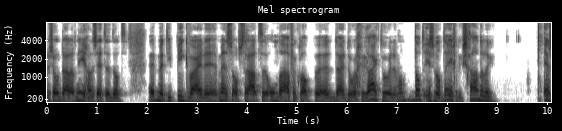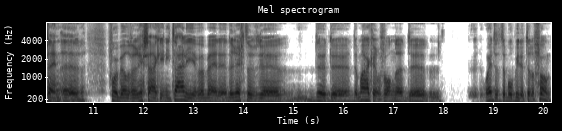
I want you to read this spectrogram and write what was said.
zodanig neer gaan zetten dat met die piekwaarde mensen op straat onder havenklap daardoor geraakt worden. Want dat is wel degelijk schadelijk. Er zijn voorbeelden van rechtszaken in Italië waarbij de, de rechter de, de, de maker van de hoe heet het, de mobiele telefoon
